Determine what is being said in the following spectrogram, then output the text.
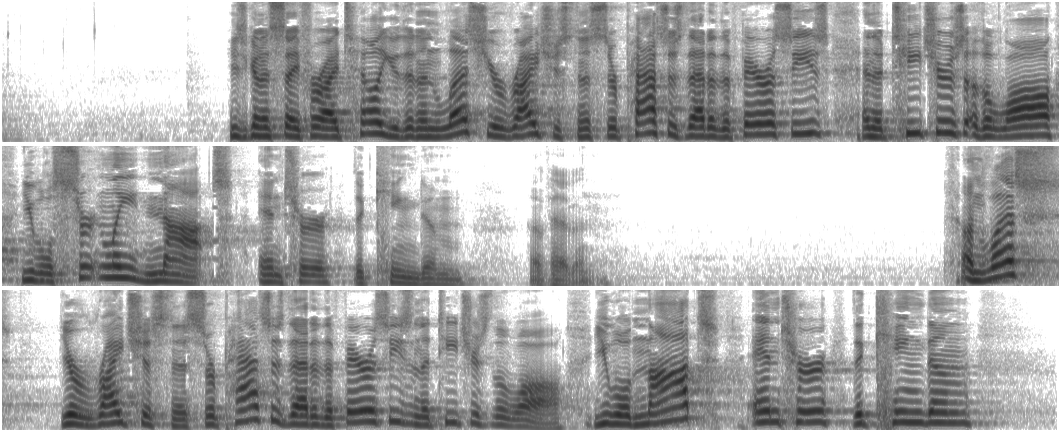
He's going to say, For I tell you that unless your righteousness surpasses that of the Pharisees and the teachers of the law, you will certainly not enter the kingdom of heaven. Unless your righteousness surpasses that of the Pharisees and the teachers of the law, you will not enter the kingdom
